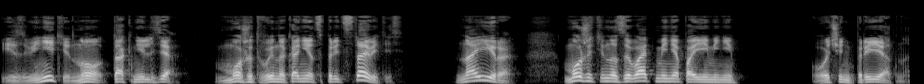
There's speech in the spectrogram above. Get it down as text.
Извините, но так нельзя. Может, вы, наконец, представитесь? Наира. Можете называть меня по имени. Очень приятно.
